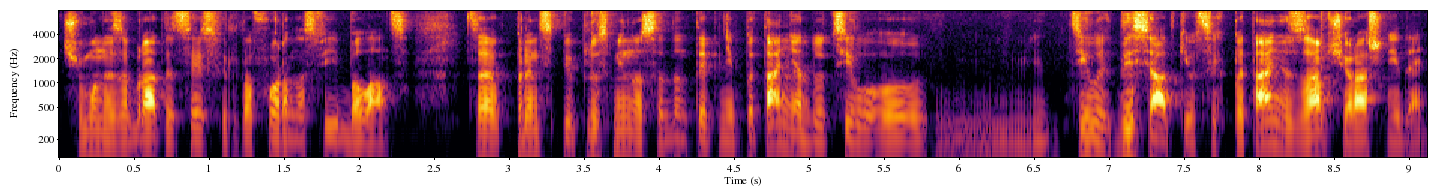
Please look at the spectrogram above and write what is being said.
Чому не забрати цей світлофор на свій баланс? Це, в принципі, плюс-мінус однотипні питання до цілого, цілих десятків цих питань за вчорашній день.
